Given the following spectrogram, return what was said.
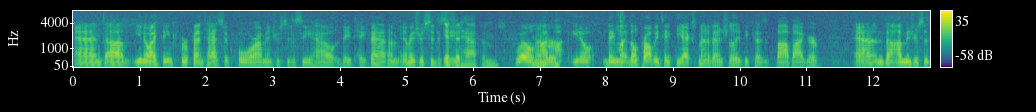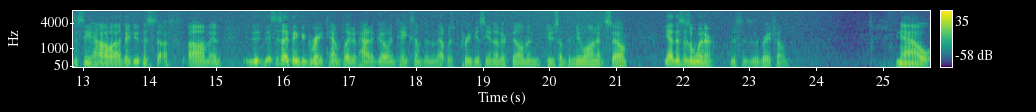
And um, you know, I think for Fantastic Four, I'm interested to see how they take that. I'm, I'm interested to see If it happens. Well, I'm, remember. I, you know, they might they'll probably take the X Men eventually because it's Bob Iger, and I'm interested to see how uh, they do this stuff. Um, and th- this is, I think, a great template of how to go and take something that was previously another film and do something new on it. So, yeah, this is a winner. This is a great film. Now,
